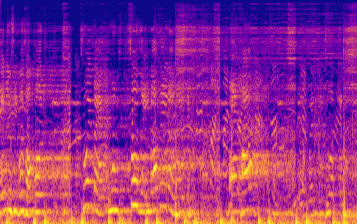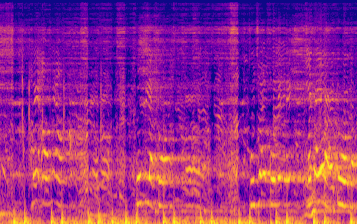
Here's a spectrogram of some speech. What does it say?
ก๋มิวสิกมาสองคน ช่วยแบกคูสู้กับอีน้องนี่หน่อยแบกเขาเว้นช่วยไม่เอาไม่เอากูเปียกตัวกูชอบตัวเล็กๆ ไม่ใช่หลายตัวแต่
